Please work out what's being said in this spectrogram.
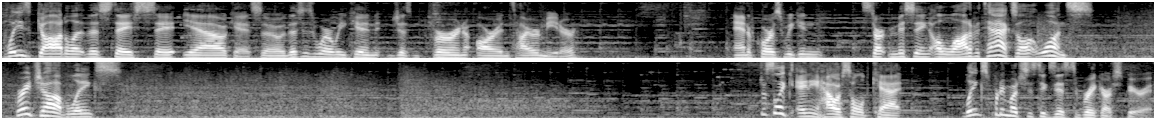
Please God let this stay safe. Yeah, okay, so this is where we can just burn our entire meter. And of course we can start missing a lot of attacks all at once. Great job, Lynx. Just like any household cat, Lynx pretty much just exists to break our spirit.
